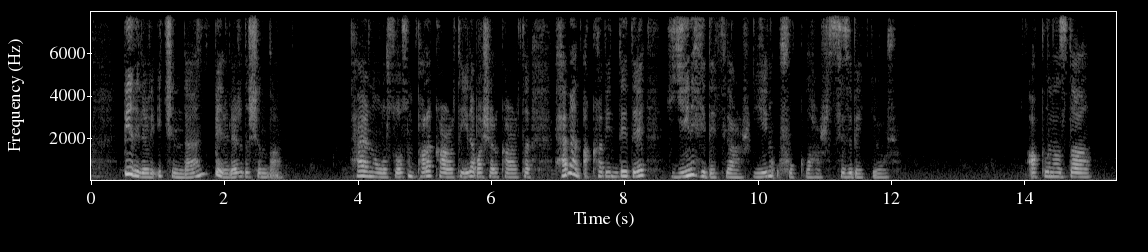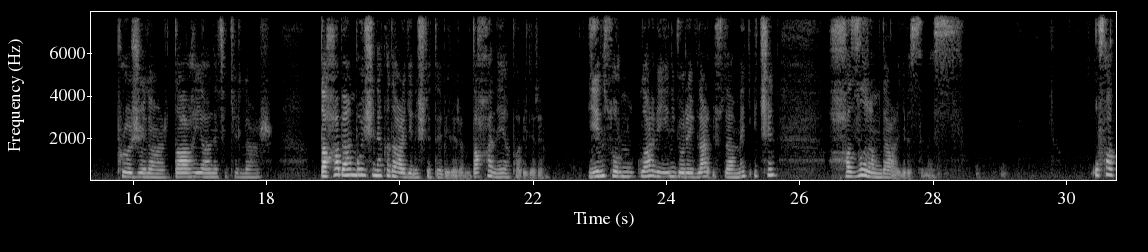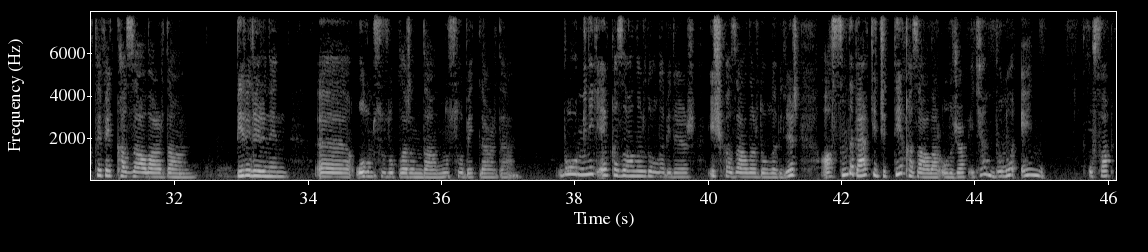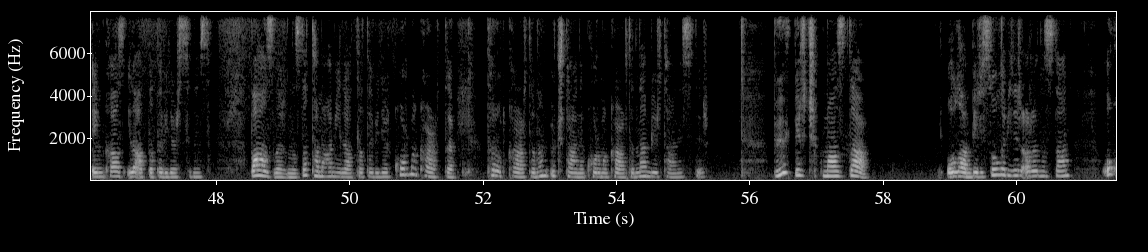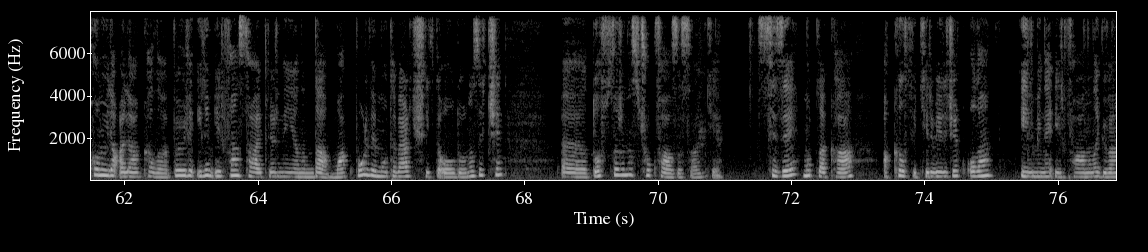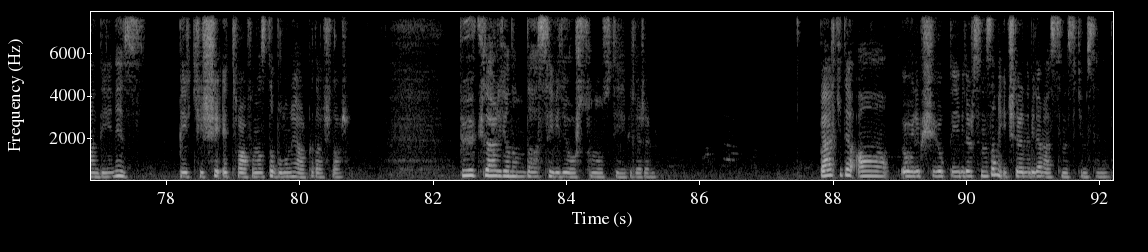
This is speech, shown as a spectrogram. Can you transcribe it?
Birileri içinden, birileri dışından. Her ne olursa olsun para kartı ile başarı kartı hemen akabinde de yeni hedefler, yeni ufuklar sizi bekliyor. Aklınızda projeler, dahiyane fikirler. Daha ben bu işi ne kadar genişletebilirim? Daha ne yapabilirim? Yeni sorumluluklar ve yeni görevler üstlenmek için hazırım der gibisiniz. Ufak tefek kazalardan, birilerinin e, olumsuzluklarından, musibetlerden, bu minik ev kazaları da olabilir, iş kazaları da olabilir. Aslında belki ciddi kazalar olacak iken bunu en ufak enkaz ile atlatabilirsiniz. Bazılarınız da tamamıyla atlatabilir. Koruma kartı, tarot kartının 3 tane koruma kartından bir tanesidir. Büyük bir çıkmazda olan birisi olabilir aranızdan. O konuyla alakalı böyle ilim irfan sahiplerinin yanında makbul ve muteber kişilikte olduğunuz için e, dostlarınız çok fazla sanki. Size mutlaka akıl fikir verecek olan ilmine, irfanına güvendiğiniz bir kişi etrafınızda bulunuyor arkadaşlar. Büyükler yanında seviliyorsunuz diyebilirim. Belki de aa öyle bir şey yok diyebilirsiniz ama içlerini bilemezsiniz kimsenin.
